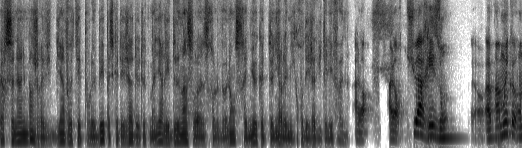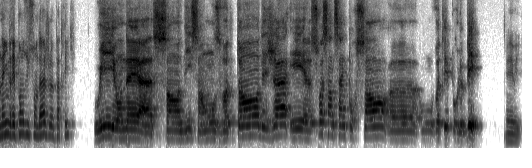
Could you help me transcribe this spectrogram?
Personnellement, j'aurais bien voté pour le B parce que déjà, de toute manière, les deux mains sur le, volant serait mieux que de tenir le micro déjà du téléphone. Alors, alors tu as raison. à, moins qu'on a une réponse du sondage, Patrick? Oui, on est à 110, 111 votants déjà et 65% euh, euh, ont voté pour le B. Eh oui.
